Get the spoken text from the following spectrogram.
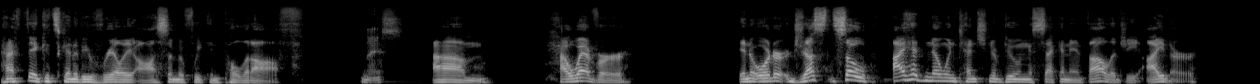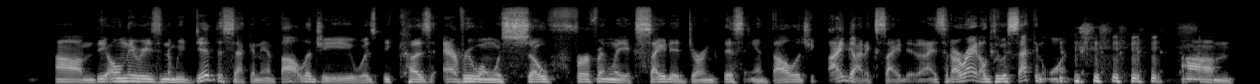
I think it's going to be really awesome if we can pull it off. Nice. Um, however, in order just so I had no intention of doing a second anthology either. Um, the only reason we did the second anthology was because everyone was so fervently excited during this anthology. I got excited and I said, "All right, I'll do a second one." um,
